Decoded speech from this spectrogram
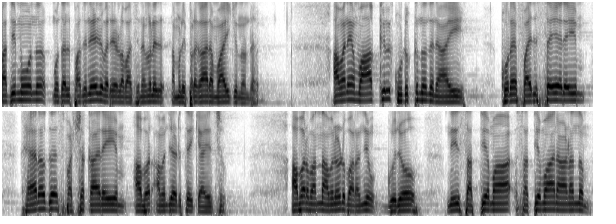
പതിമൂന്ന് മുതൽ പതിനേഴ് വരെയുള്ള വചനങ്ങളിൽ നമ്മൾ ഇപ്രകാരം വായിക്കുന്നുണ്ട്. അവനെ വാക്കിൽ കൊടുക്കുന്നതിനായി കുറേ ഫരിസയരെയും ഹെറോദസ് പക്ഷക്കാരെയും അവർ അവന്റെ അടുത്തേക്ക് അയച്ചു. അവർ വന്ന് അവനോട് പറഞ്ഞു ഗുരു നീ സത്യമാ സത്യവാനാണെന്നും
